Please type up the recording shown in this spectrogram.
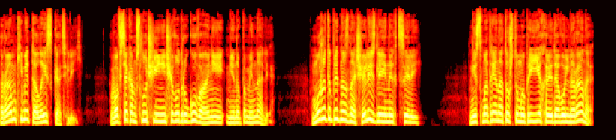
рамки металлоискателей. Во всяком случае, ничего другого они не напоминали. Может, и предназначались для иных целей. Несмотря на то, что мы приехали довольно рано,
